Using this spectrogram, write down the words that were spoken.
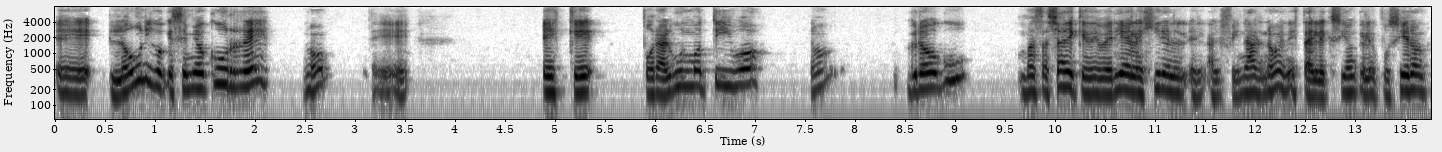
eh, lo único que se me ocurre, ¿no? Eh, es que por algún motivo, ¿no? Grogu, más allá de que debería elegir el, al final, ¿no? En esta elección que le pusieron,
